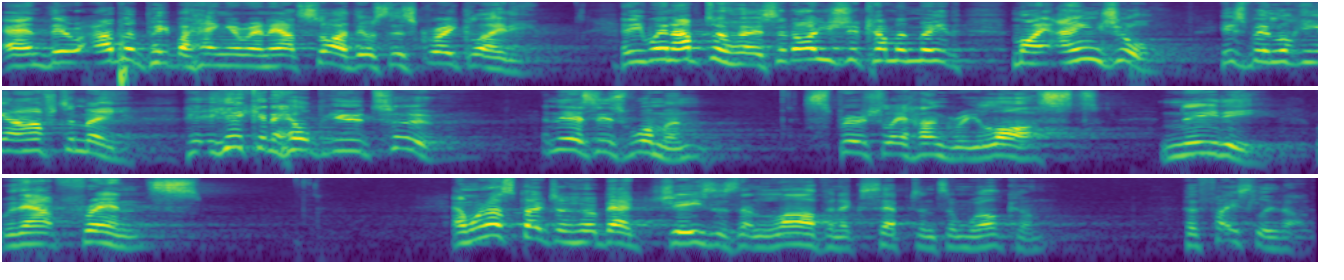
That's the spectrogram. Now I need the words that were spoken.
And there are other people hanging around outside. There was this Greek lady. And he went up to her and said, Oh, you should come and meet my angel. He's been looking after me. He can help you too. And there's this woman, spiritually hungry, lost, needy, without friends. And when I spoke to her about Jesus and love and acceptance and welcome, her face lit up.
